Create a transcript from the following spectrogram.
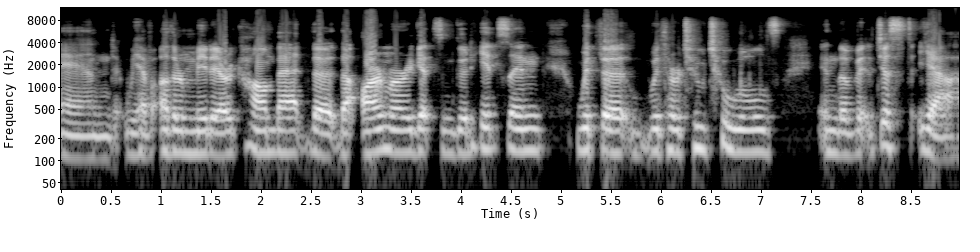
and we have other mid-air combat, the, the Armorer gets some good hits in with the, with her two tools, in the, just, yeah,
